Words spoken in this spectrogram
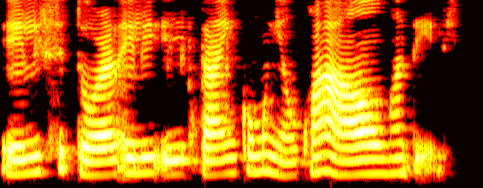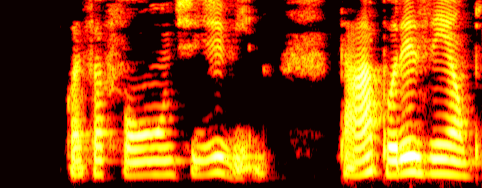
ele se torna, ele ele está em comunhão com a alma dele, com essa fonte divina, tá? Por exemplo,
